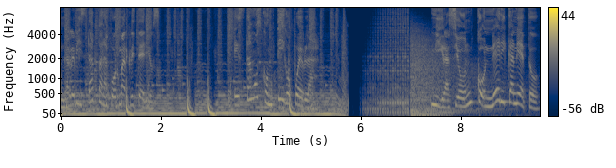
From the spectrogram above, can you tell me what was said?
una revista para formar criterios. Estamos contigo, Puebla. Migración con Erika Nieto.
